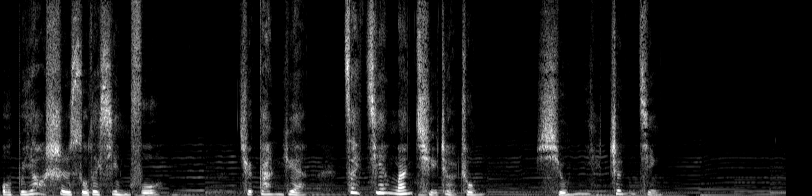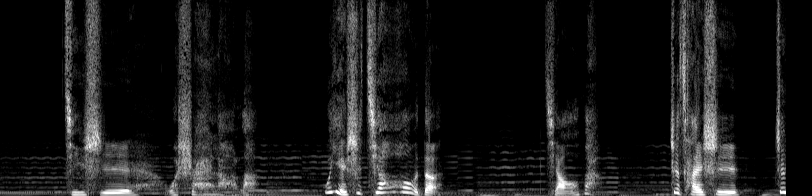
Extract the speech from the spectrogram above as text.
我不要世俗的幸福，却甘愿在艰难曲折中寻觅真经。即使我衰老了，我也是骄傲的。瞧吧，这才是真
